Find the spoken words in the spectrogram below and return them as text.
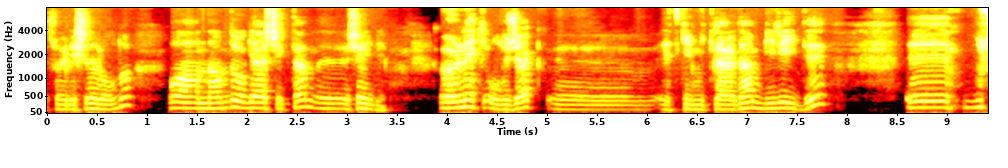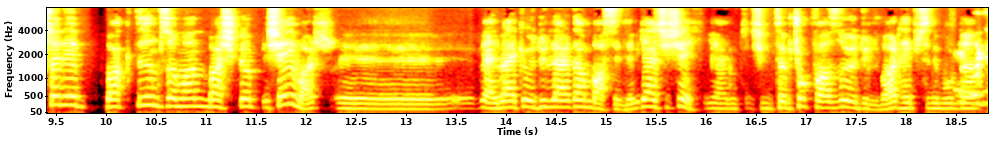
söyleşiler oldu. Bu anlamda o gerçekten e, şeydi örnek olacak e, etkinliklerden biriydi. E, bu sene baktığım zaman başka şey var. E, yani belki ödüllerden bahsedelim. Gerçi şey yani şimdi tabii çok fazla ödül var. Hepsini burada... Oraya,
